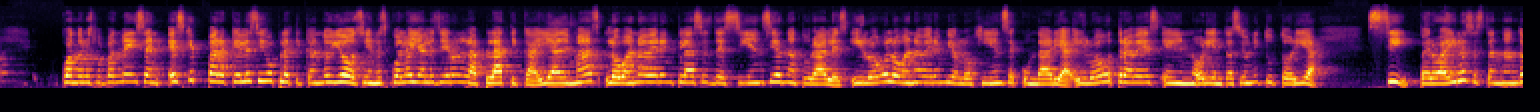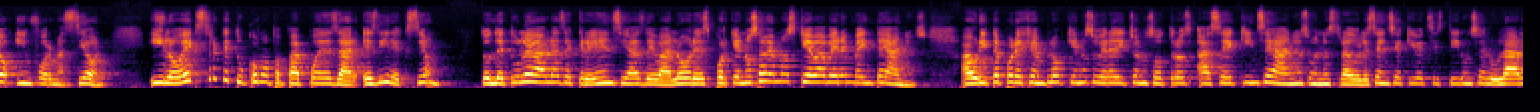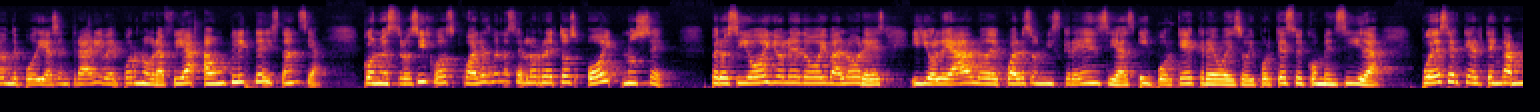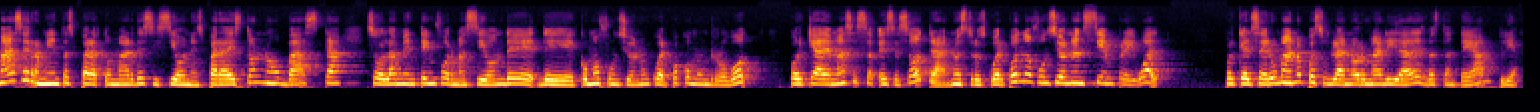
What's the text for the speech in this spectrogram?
cuando los papás me dicen, es que ¿para qué les sigo platicando yo? Si en la escuela ya les dieron la plática y además lo van a ver en clases de ciencias naturales y luego lo van a ver en biología en secundaria y luego otra vez en orientación y tutoría. Sí, pero ahí les están dando información. Y lo extra que tú como papá puedes dar es dirección donde tú le hablas de creencias, de valores, porque no sabemos qué va a haber en 20 años. Ahorita, por ejemplo, ¿quién nos hubiera dicho a nosotros hace 15 años o en nuestra adolescencia que iba a existir un celular donde podías entrar y ver pornografía a un clic de distancia? Con nuestros hijos, ¿cuáles van a ser los retos hoy? No sé. Pero si hoy yo le doy valores y yo le hablo de cuáles son mis creencias y por qué creo eso y por qué estoy convencida, puede ser que él tenga más herramientas para tomar decisiones. Para esto no basta solamente información de, cómo funciona un cuerpo como un robot, porque además esa es otra, nuestros cuerpos no funcionan siempre igual, porque el ser humano, pues la normalidad es bastante amplia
